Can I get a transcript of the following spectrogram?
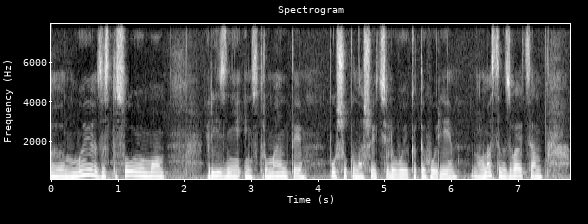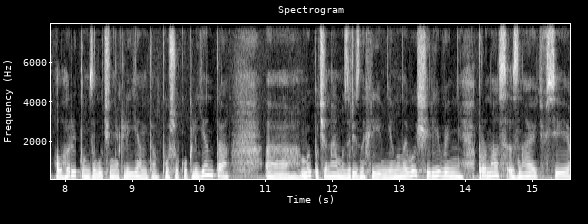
Е, Ми застосовуємо різні інструменти пошуку нашої цільової категорії. У нас це називається алгоритм залучення клієнта, пошуку клієнта. Е, Ми починаємо з різних рівнів. Ну, найвищий рівень про нас знають всі.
